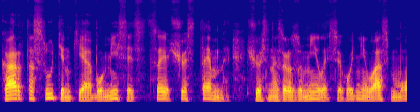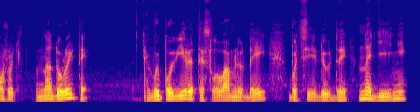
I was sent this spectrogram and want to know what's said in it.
Карта сутінки або місяць це щось темне, щось незрозуміле. Сьогодні вас можуть надурити. Ви повірите словам людей, бо ці люди надійні,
